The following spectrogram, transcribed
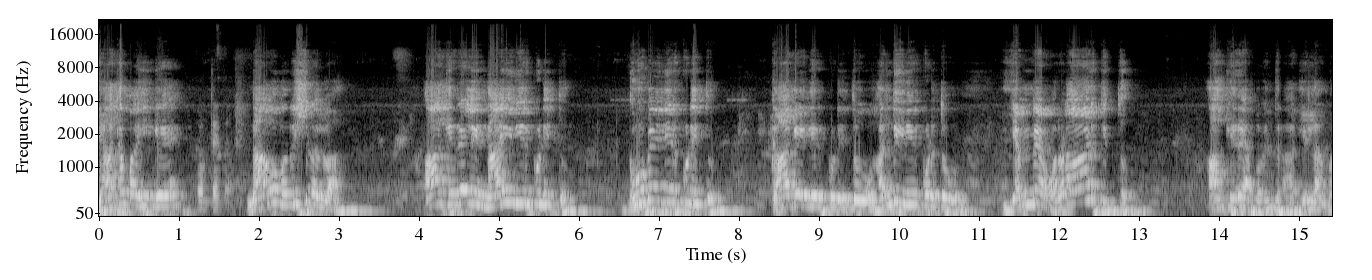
ಯಾಕಮ್ಮ ಹಿಂಗೆ? ನಾವು ಮನುಷ್ಯರಲ್ವಾ? ಆ ಕೆರೆಯಲ್ಲಿ ನಾಯಿ ನೀರು ಕುಡಿತು ಗೂಬೆ ನೀರು ಕುಡಿತು ಕಾಗೆ ನೀರು ಕುಡಿತು ಹಂದಿ ನೀರು ಕುಡಿತು ಎಮ್ಮೆ ಹೊರಳಾಡ್ತಿತ್ತು ಆ ಕೆರೆ ಅಪವಿತ್ರ ಆಗ್ಲಿಲ್ಲ ಅಮ್ಮ.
